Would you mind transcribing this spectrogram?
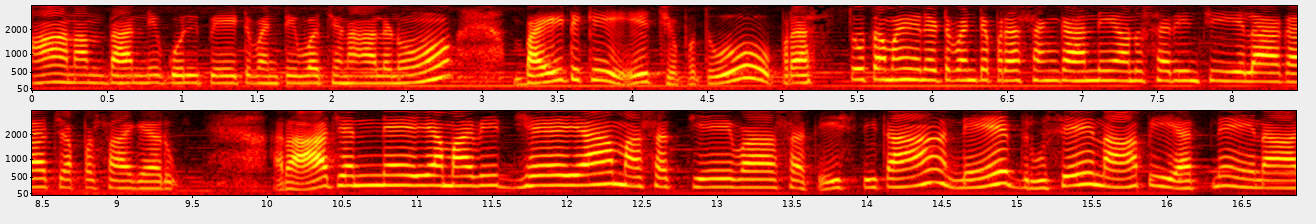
ఆనందాన్ని గొలిపేటువంటి వచనాలను బయటికి చెబుతూ ప్రస్తుతమైనటువంటి ప్రసంగాన్ని అనుసరించి ఇలాగా చెప్పసాగారు. రాజన్నేయమవిధ్యేయమసత్యేవా సతి స్థిత నే దృశేనాపి యత్నేన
